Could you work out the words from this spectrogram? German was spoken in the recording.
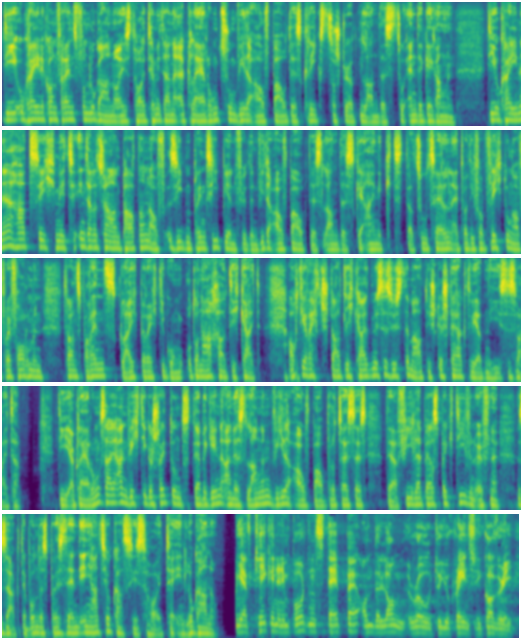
Die Ukraine-Konferenz von Lugano ist heute mit einer Erklärung zum Wiederaufbau des kriegszerstörten Landes zu Ende gegangen. Die Ukraine hat sich mit internationalen Partnern auf sieben Prinzipien für den Wiederaufbau des Landes geeinigt. Dazu zählen etwa die Verpflichtung auf Reformen, Transparenz, Gleichberechtigung oder Nachhaltigkeit. Auch die Rechtsstaatlichkeit müsse systematisch gestärkt werden, hieß es weiter. Die Erklärung sei ein wichtiger Schritt und der Beginn eines langen Wiederaufbauprozesses, der viele Perspektiven öffne, sagte Bundespräsident Ignazio Cassis heute in Lugano. We have taken an important step on the long road to Ukraine's recovery.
